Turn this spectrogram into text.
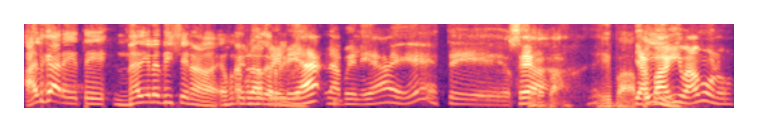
al garete, nadie les dice nada. Es una cosa la pelea, la pelea es este, o sea, ya va y vámonos.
